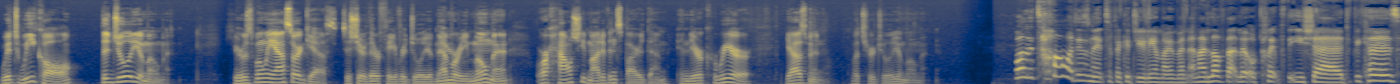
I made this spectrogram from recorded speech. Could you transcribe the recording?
which we call the Julia moment. Here's when we ask our guests to share their favorite Julia memory moment or how she might have inspired them in their career. Yasmin, what's your Julia moment? Well, it's hard, isn't it, to pick a Julia moment? And I love that little clip that you shared because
